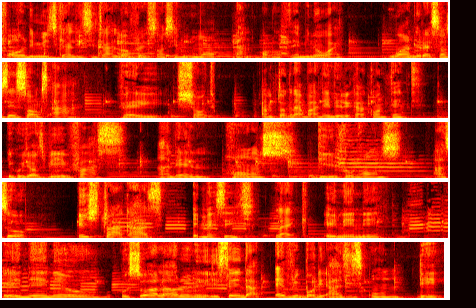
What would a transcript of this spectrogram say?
Of all the music I listen to, I love Resonsi more than all of them. You know why? One, the Resonsi songs are very short. I'm talking about the lyrical content. It could just be a verse and then horns, beautiful horns. And so each track has a message like Enene. Enene o. He's saying that everybody has his own day.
